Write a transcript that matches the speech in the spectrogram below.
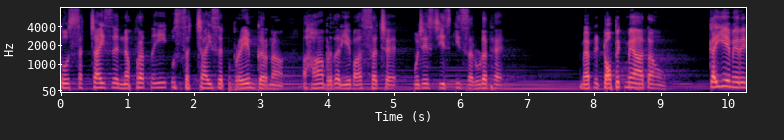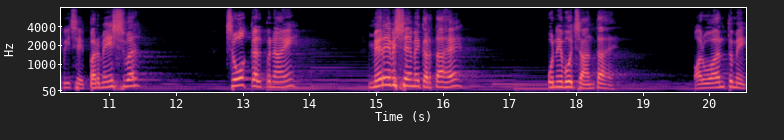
तो सच्चाई से नफरत नहीं, उस सच्चाई से प्रेम करना। हाँ ब्रदर, ये बात सच है। मुझे इस चीज़ की ज़रूरत है। मैं अपने टॉपिक में आता हूँ। कहिए मेरे पीछे, परमेश्वर जो कल्पनाएँ मेरे विषय में करता है, उन्हें वो जानता है। और वो अंत में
